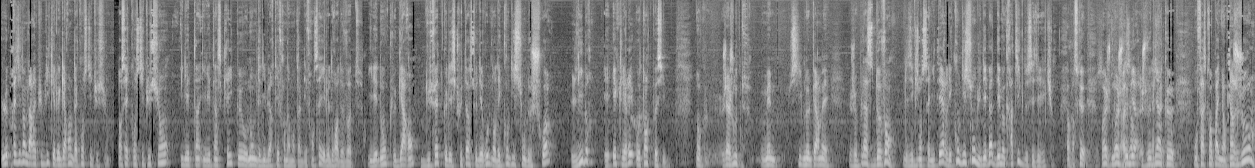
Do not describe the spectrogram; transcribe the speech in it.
Le président de la République est le garant de la Constitution. Dans cette Constitution, il est, il est inscrit qu'au nombre des libertés fondamentales des Français, il y a le droit de vote. Il est donc le garant du fait que les scrutins se déroulent dans des conditions de choix libres et éclairés autant que possible. Donc j'ajoute, même s'il me le permet, je place devant les exigences sanitaires les conditions du débat démocratique de ces élections. Oh. Parce que moi, je, moi, je veux bien, je veux bien qu'on fasse campagne en 15 jours.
